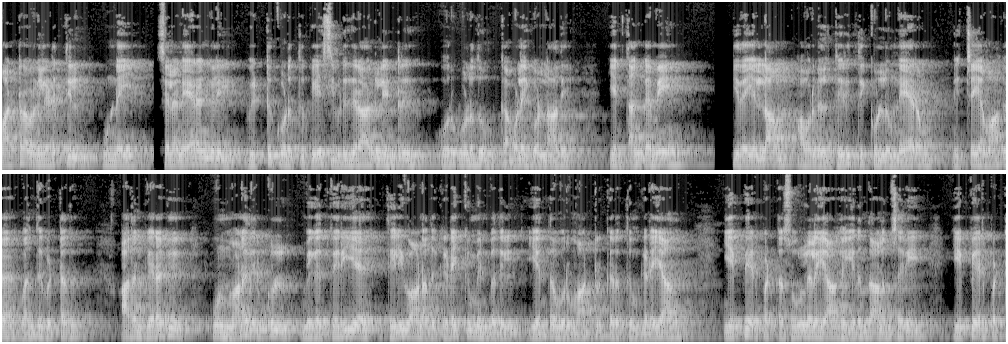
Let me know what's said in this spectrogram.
மற்றவர்களிடத்தில் உன்னை சில நேரங்களில் விட்டு கொடுத்து பேசி விடுகிறார்கள் என்று ஒருபொழுதும் கவலை கொள்ளாதே. என் தங்கமே இதையெல்லாம் அவர்கள் திருத்திக் கொள்ளும் நேரம் நிச்சயமாக வந்துவிட்டது. அதன் பிறகு உன் மனதிற்குள் மிக பெரிய தெளிவானது கிடைக்கும் என்பதில் எந்த ஒரு மாற்று கருத்தும் கிடையாது. எப்பேற்பட்ட சூழ்நிலையாக இருந்தாலும் சரி எப்பேற்பட்ட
